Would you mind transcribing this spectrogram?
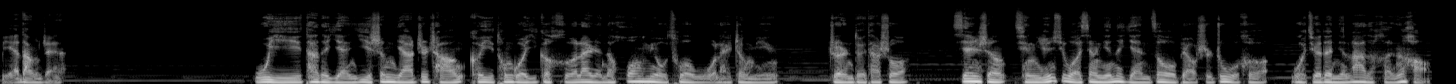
别当真。”无疑，他的演艺生涯之长可以通过一个荷兰人的荒谬错误来证明。这人对他说：“先生，请允许我向您的演奏表示祝贺。我觉得您拉得很好，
